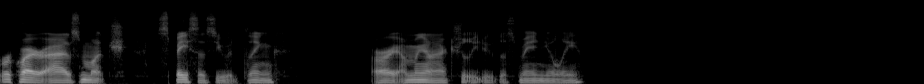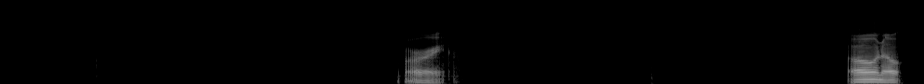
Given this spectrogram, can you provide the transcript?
require as much space as you would think. Alright, I'm gonna actually do this manually. Alright. Oh no.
